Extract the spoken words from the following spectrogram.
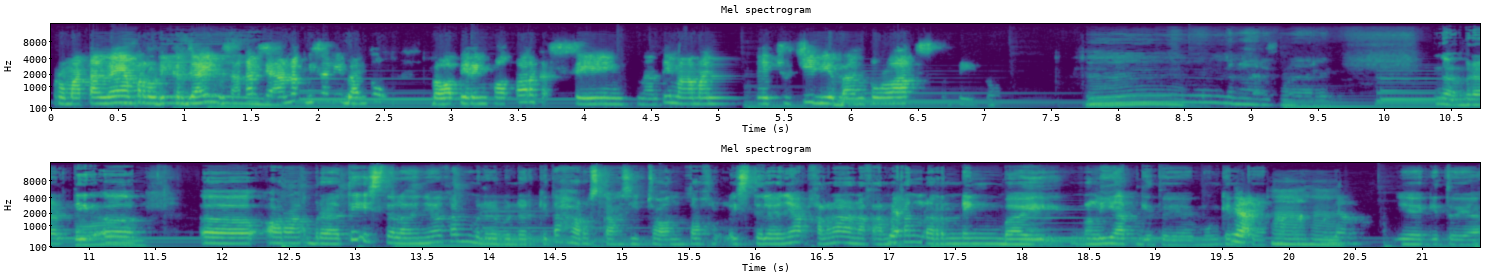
rumah tangga yang perlu dikerjain. Misalkan si anak bisa nih bantu bawa piring kotor ke sink, nanti mamanya cuci dia bantu lap seperti itu. Hmm, menarik, menarik. Nggak berarti Oh. eh, eh, orang berarti istilahnya kan benar-benar kita harus kasih contoh istilahnya karena anak-anak Ya. kan learning by ngeliat gitu ya mungkin Ya. kayak Hmm, Benar. Iya gitu ya.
